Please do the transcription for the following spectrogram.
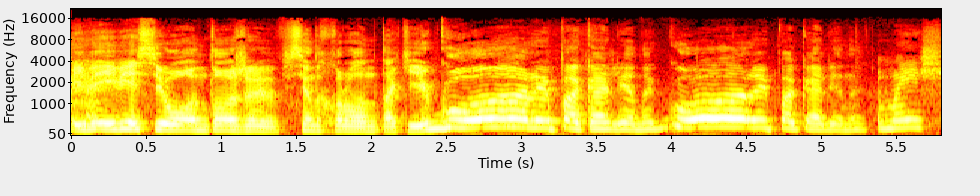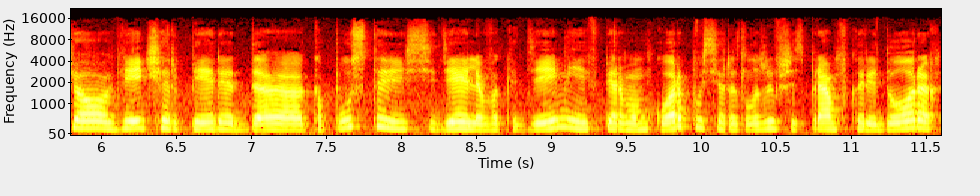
И, и весь и он тоже в синхрон такие «Горы по колено, горы по колено». Мы еще вечер перед э, капустой сидели в академии в первом корпусе, разложившись прямо в коридорах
